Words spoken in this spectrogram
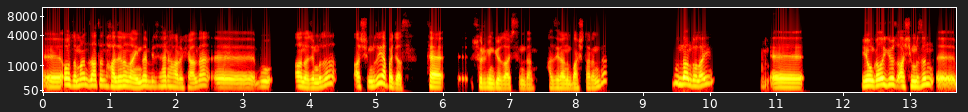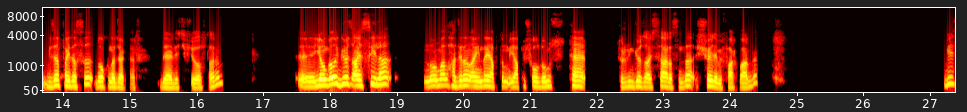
Eee, o zaman zaten haziran ayında biz her hâlükârda, eee, bu anacımıza aşımızı yapacağız. T, sürgün göz aşısından haziranın başlarında. Bundan dolayı, eee, yongalı göz aşımızın, eee, bize faydası dokunacaktır değerli çiftçi dostlarım. Eee, yongalı göz aşısıyla normal haziran ayında yaptığım yapmış olduğumuz T sürgün göz aşısı arasında şöyle bir fark vardır. Biz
